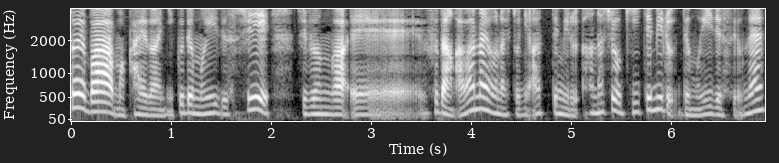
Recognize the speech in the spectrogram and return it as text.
例えば、まあ、海外に行くでもいいですし、自分が、えー、普段会わないような人に会ってみる、話を聞いてみるでもいいですよね。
